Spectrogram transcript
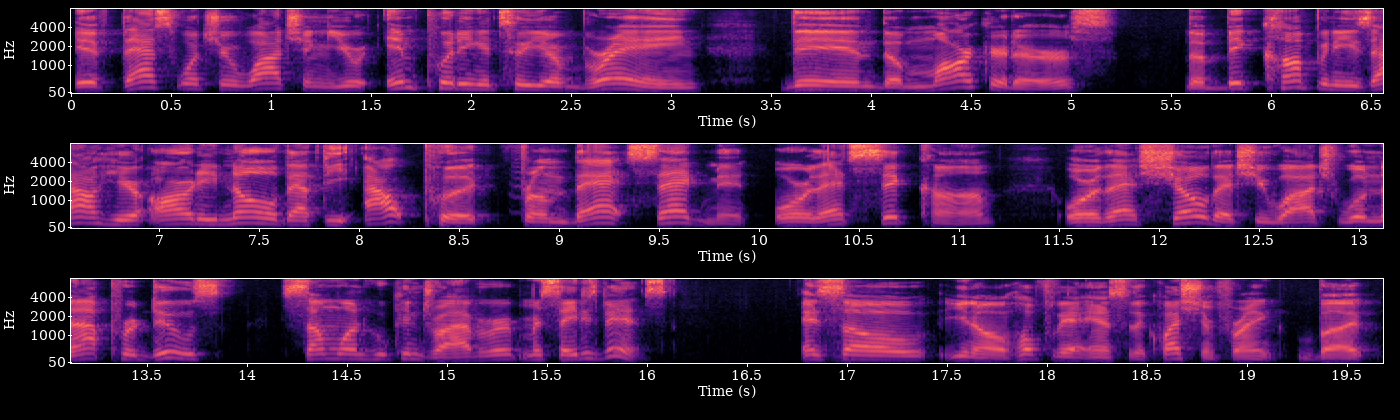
If that's what you're watching, you're inputting into your brain then the marketers, the big companies out here already know that the output from that segment or that sitcom or that show that you watch will not produce someone who can drive a Mercedes Benz. And so, you know, hopefully I answered the question, Frank, but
